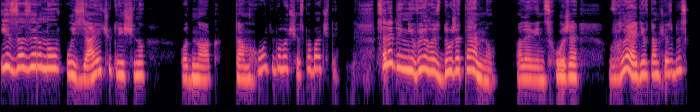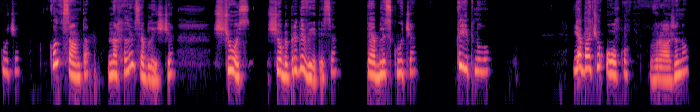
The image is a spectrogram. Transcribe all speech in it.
і зазирнув у зяючу тріщину, однак там годі було щось побачити. Всередині виявилось дуже темно, але він, схоже, вгледів там щось блискуче. Коли Санта нахилився ближче, щось, щоби придивитися, те блискуче, кліпнуло. Я бачу око, вражено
